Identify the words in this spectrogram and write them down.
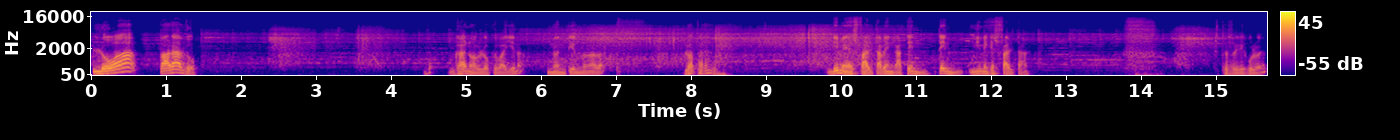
Lo ha parado. Gano a bloque ballena. No entiendo nada. Lo ha parado. Dime, es falta. Venga, ten, ten. Y dime que es falta. Esto es ridículo, ¿eh?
